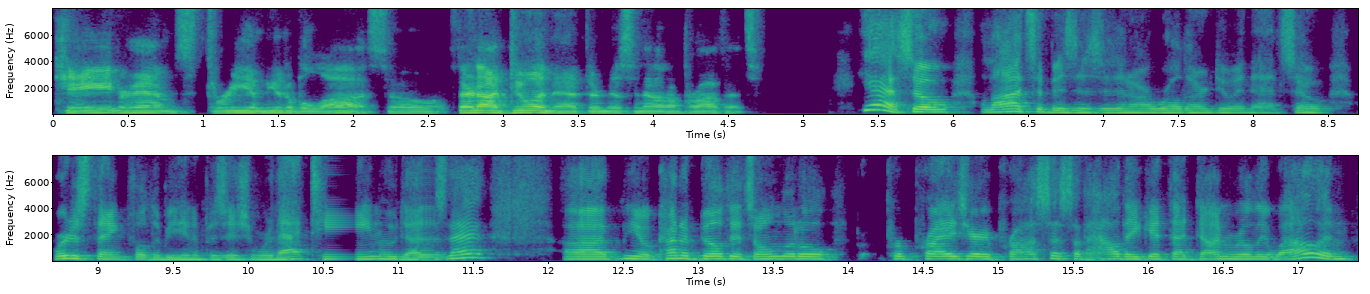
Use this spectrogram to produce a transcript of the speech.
jay abraham's three immutable laws. So if they're not doing that they're missing out on profits. Yeah, so lots of businesses in our world aren't doing that. So we're just thankful to be in a position where that team who does that uh, you know, kind of built its own little proprietary process of how they get that done really well. And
